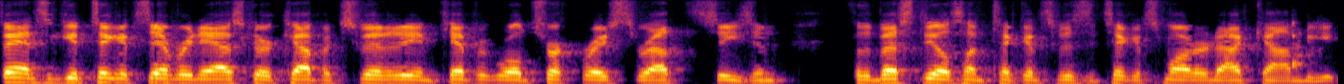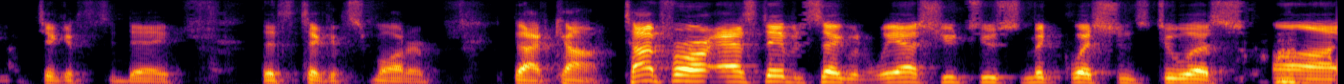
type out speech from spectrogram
Fans can get tickets to every NASCAR Cup, Xfinity, and Camping World Truck Race throughout the season. For the best deals on tickets, visit Ticketsmarter.com to get tickets today. That's Ticketsmarter.com. Time for our Ask David segment. We ask you to submit questions to us on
